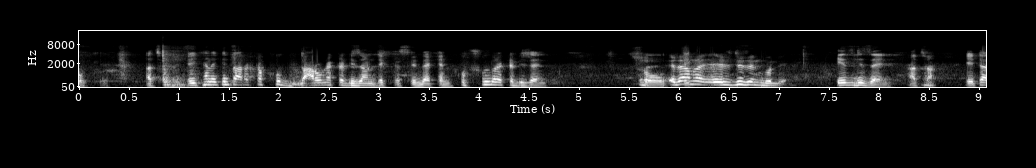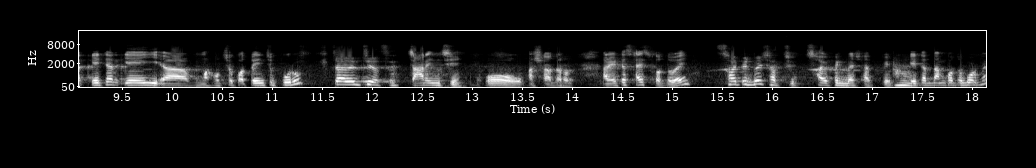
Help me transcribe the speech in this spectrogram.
ওকে আচ্ছা এইখানে কিন্তু আরেকটা খুব দারুণ একটা ডিজাইন দেখতেছি। দেখেন খুব সুন্দর একটা ডিজাইন সো এটা আমরা এইচ ডিজাইন বলি। এজ ডিজাইন আচ্ছা। এটার এটার এই হচ্ছে কত ইঞ্চি পুরো? চার ইঞ্চি আছে। চার ইঞ্চি? ও অসাধারণ। আর এটা সাইজ কত ভাই? ছয় ফিট বাই সাত ফিট ছয় ফিট বাই সাত ফিট এটার দাম কত পড়বে?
